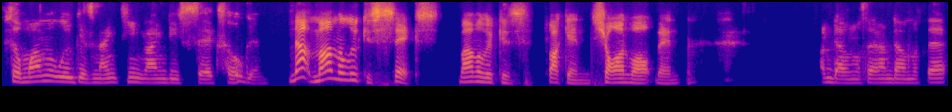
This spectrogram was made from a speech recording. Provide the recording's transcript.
So Mamaluke is 1996 Hogan. not Mamaluke is six. Mamaluke is fucking Sean Waltman. I'm down with that. I'm down with that.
